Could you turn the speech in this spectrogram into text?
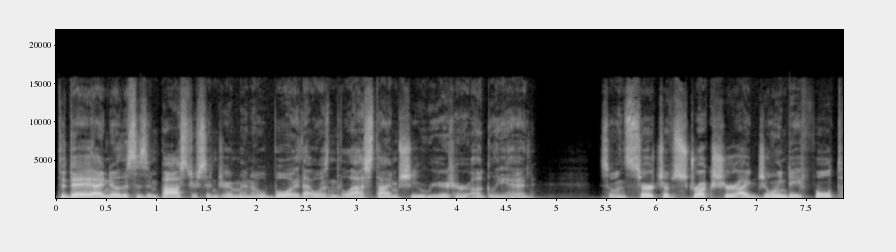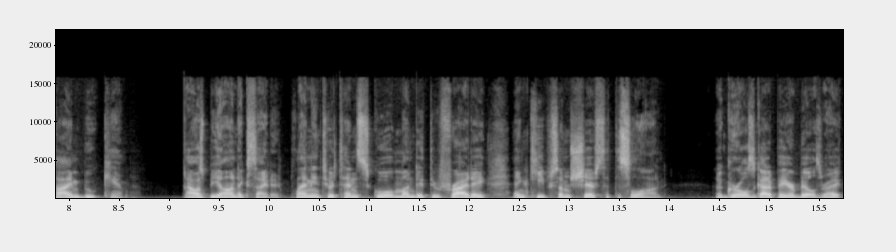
Today, I know this is imposter syndrome, and oh boy, that wasn't the last time she reared her ugly head. So, in search of structure, I joined a full time boot camp. I was beyond excited, planning to attend school Monday through Friday and keep some shifts at the salon. A girl's got to pay her bills, right?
